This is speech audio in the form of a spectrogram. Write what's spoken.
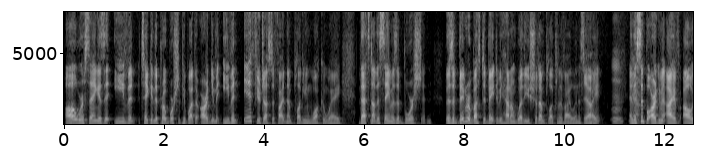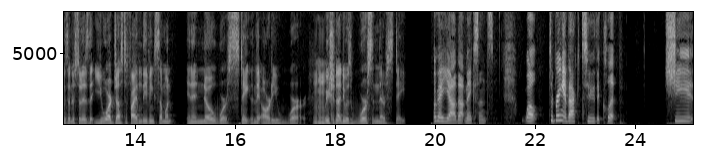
All we're saying is that even taking the pro-abortion people at their argument, even if you're justified in unplugging and walking away, that's not the same as abortion. There's a big, robust debate to be had on whether you should unplug from the violinist, Yeah. right? and yeah. the simple argument I've always understood is that you are justified in leaving someone in a no worse state than they already were. Mhm. What you should not do is worsen their state. Okay, yeah, that makes sense. Well, to bring it back to the clip, she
